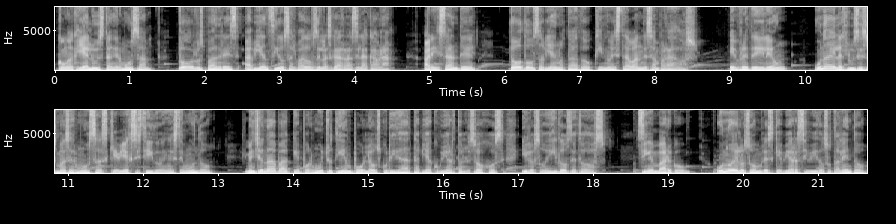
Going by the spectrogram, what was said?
Con aquella luz tan hermosa, todos los padres habían sido salvados de las garras de la cabra. Al instante, todos habían notado que no estaban desamparados. Enfrente de León, una de las luces más hermosas que había existido en este mundo, mencionaba que por mucho tiempo la oscuridad había cubierto los ojos y los oídos de todos. Sin embargo, uno de los hombres que había recibido su talento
